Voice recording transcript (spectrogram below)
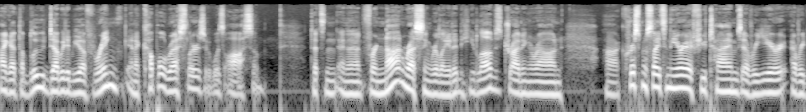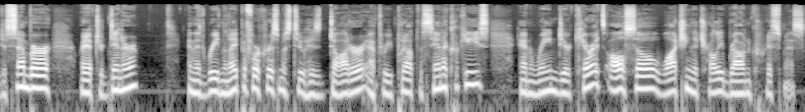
I got the blue WWF ring and a couple wrestlers. It was awesome. That's and then for non-wrestling related, he loves driving around uh, Christmas lights in the area a few times every year, every December, right after dinner, and then reading the night before Christmas to his daughter after we put out the Santa cookies and reindeer carrots. Also watching the Charlie Brown Christmas.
